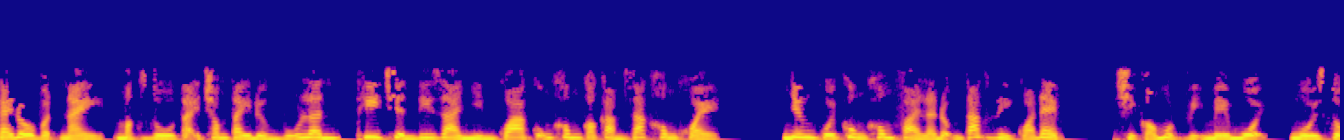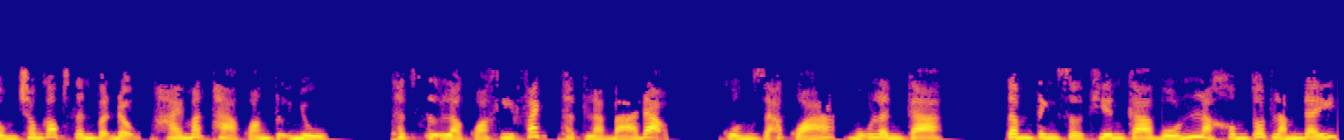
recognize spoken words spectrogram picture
Cái đồ vật này, mặc dù tại trong tay đường Vũ Lân, thi triển đi ra nhìn qua cũng không có cảm giác không khỏe. Nhưng cuối cùng không phải là động tác gì quá đẹp. Chỉ có một vị mê muội ngồi xổm trong góc sân vận động, hai mắt thả quang tự nhủ. Thật sự là quá khí phách, thật là bá đạo. Cuồng dã quá, Vũ Lân ca, Tâm tình sở thiên ca vốn là không tốt lắm đấy.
